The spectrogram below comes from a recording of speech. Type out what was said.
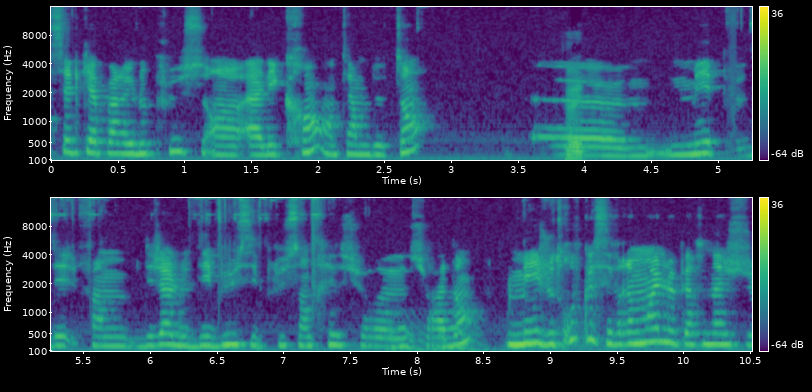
celle qui apparaît le plus en- à l'écran en termes de temps, Euh, mais dé- déjà le début c'est plus centré sur euh, sur Adam, mais je trouve que c'est vraiment elle le personnage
